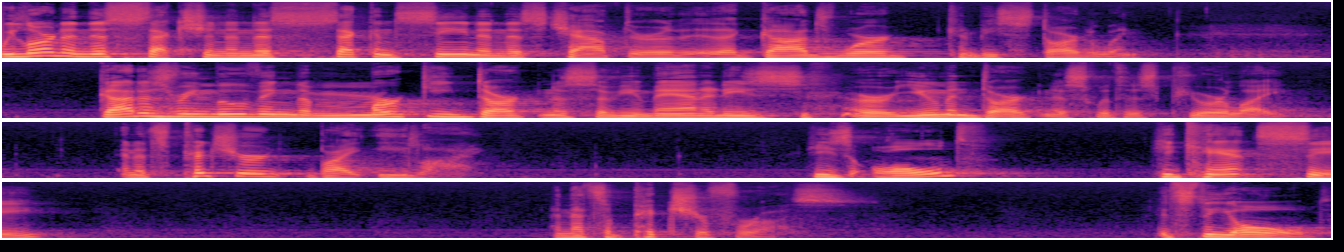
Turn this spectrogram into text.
We learn in this section, in this second scene in this chapter, that God's word can be startling. God is removing the murky darkness of humanity's or human darkness with his pure light. And it's pictured by Eli. He's old, he can't see, and that's a picture for us. It's the old,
